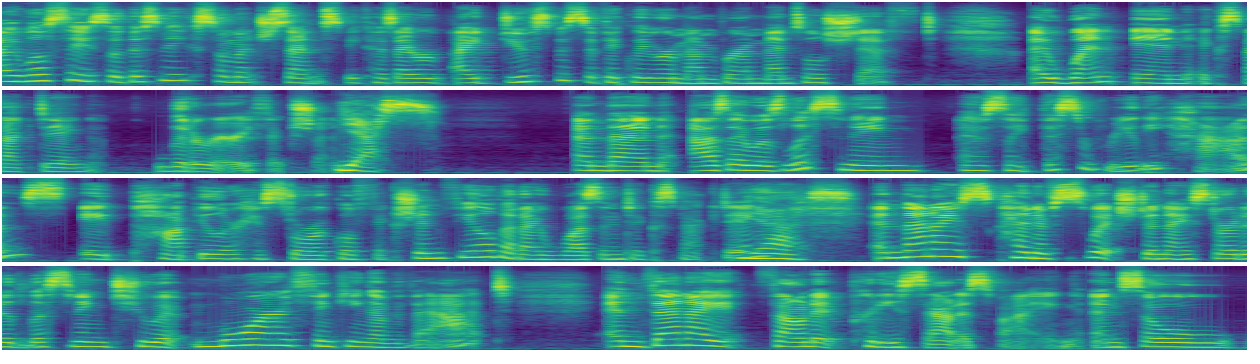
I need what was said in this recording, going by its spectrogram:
I will say, so this makes so much sense because I, I do specifically remember a mental shift. I went in expecting literary fiction. Yes. And then as I was listening, I was like, this really has a popular historical fiction feel that I wasn't expecting. Yes. And then I kind of switched and I started listening to it more, thinking of that. And then I found it pretty satisfying. And so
